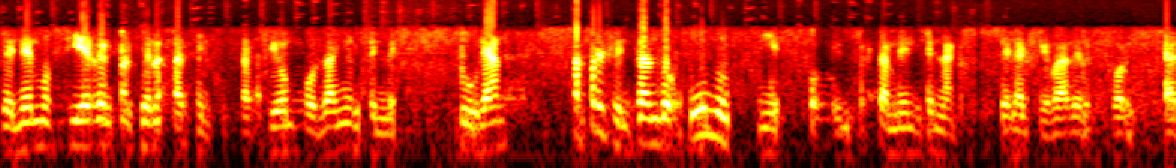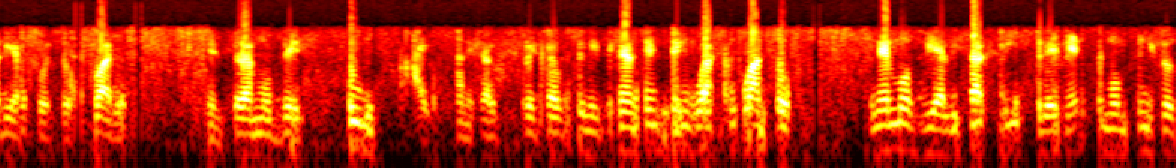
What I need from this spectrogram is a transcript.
tenemos cierre en parcial la circulación por daños en la estructura. Está presentando un hundimiento exactamente en la carretera que va del Forestaria a Puerto Juárez, el tramo de hay manejar con precaución. Y finalmente en Guanajuato tenemos vialidad libre en este momento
